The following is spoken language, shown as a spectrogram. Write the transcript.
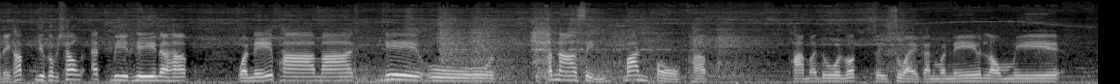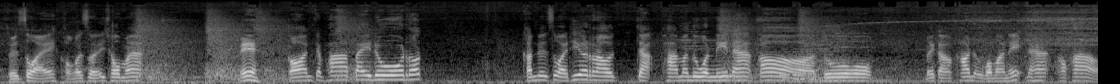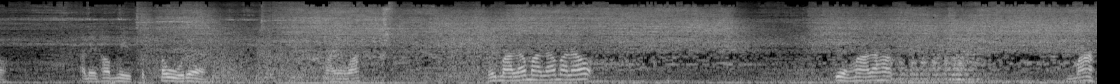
สวัสดีครับ อยู่กับช่อง SBT นะครับ วันนี้พามาที่อู่ธนาสินบ้านโป่งครับ พามาดูรถสวยๆกันวันนี้เรามีสวยๆ ของสวยๆให้ชมฮะนี่ก่อนจะพาไปดูรถคันสวยๆที่เราจะพามาดูวันนี้นะฮะก็ดูบรรยากาศคร่าวๆในอู่ประมาณนี้นะฮะคร่าวๆอันนี้เขามีตู้ด้วยมายังวะเฮ้ยมาแล้วมาแล้วมาแล้ว เสียงมาแล้วครับ มา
